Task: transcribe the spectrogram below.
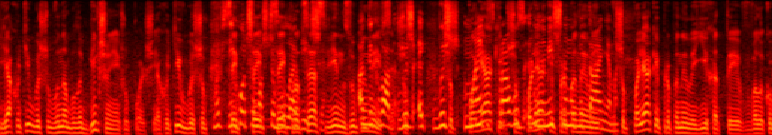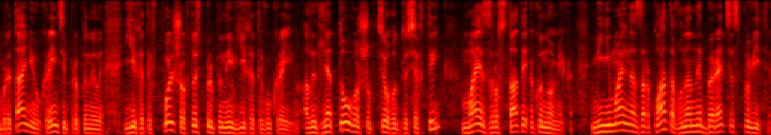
я хотів би, щоб вона була більше, ніж у Польщі. Я хотів би, щоб Ми всі цей, хочемо, цей, щоб цей була процес більше. він зупинився. Адекватно. Ви ж, е, ви ж щоб маєте поляки- справу щоб з економічними питаннями. Щоб поляки припинили їхати в Великобританію, українці припинили їхати в Польщу, а хтось припинив їхати в Україну. Але для того, щоб цього досягти, має зростати економіка. Мінімальна зарплата вона не береться з повітря.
